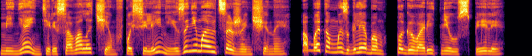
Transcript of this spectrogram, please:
Меня интересовало, чем в поселении занимаются женщины. Об этом мы с Глебом поговорить не успели.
